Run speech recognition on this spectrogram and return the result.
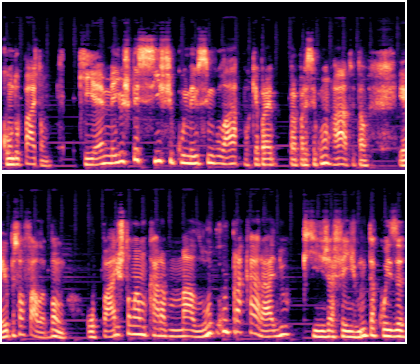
com o do Python. Que é meio específico e meio singular, porque é pra, pra parecer com um rato e tal. E aí o pessoal fala: bom, o Paxton é um cara maluco pra caralho, que já fez muita coisa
